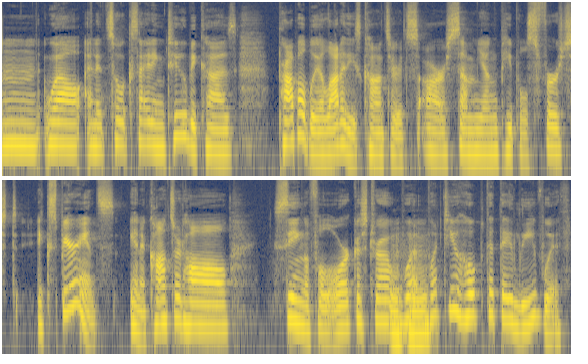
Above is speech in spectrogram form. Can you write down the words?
Mm, well, and it's so exciting too because probably a lot of these concerts are some young people's first experience in a concert hall seeing a full orchestra. Mm-hmm. What, what do you hope that they leave with?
